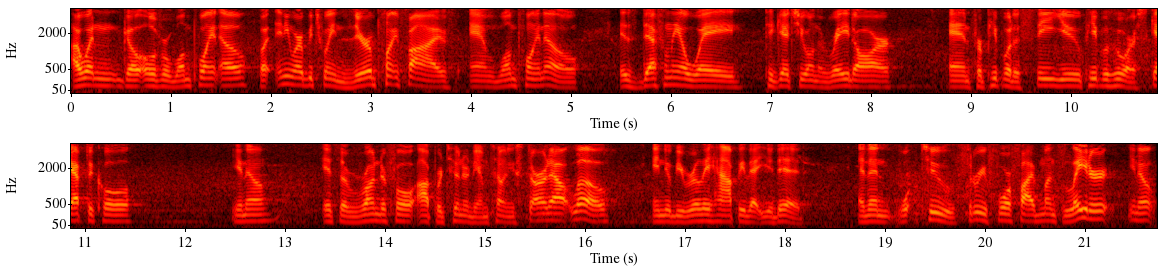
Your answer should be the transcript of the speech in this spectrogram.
I wouldn't go over 1.0, but anywhere between 0.5 and 1.0 is definitely a way to get you on the radar and for people to see you, people who are skeptical. You know, it's a wonderful opportunity. I'm telling you, start out low and you'll be really happy that you did. And then two, three, four, five months later, you know,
